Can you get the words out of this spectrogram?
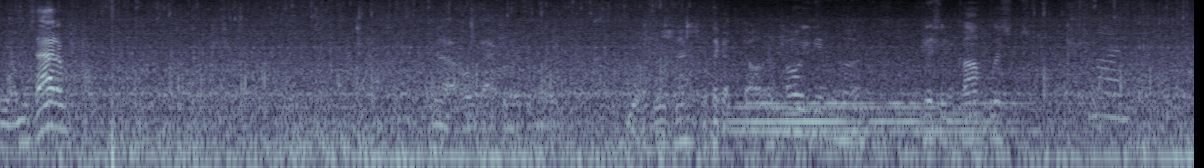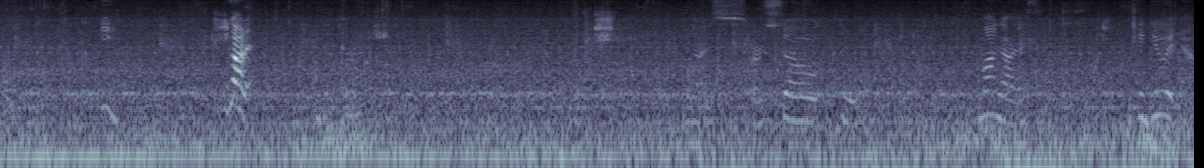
We almost had him. Yeah, hold back and everything. You want to do that? It's like a dollar. Oh, you gave him a mission accomplished. Come on. E. You got it. Okay, come on. You guys are so cool. Come on, guys. You can do it now.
